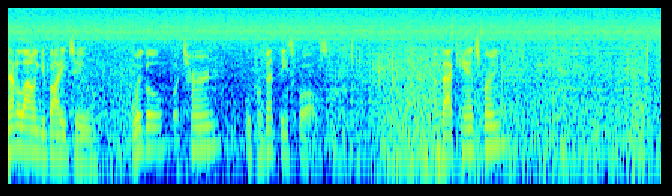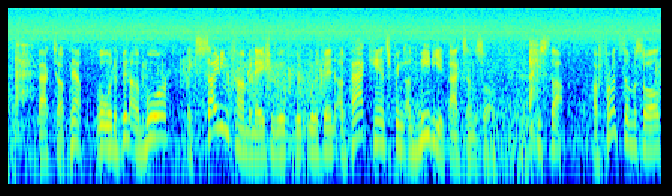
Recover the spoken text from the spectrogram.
Not allowing your body to wiggle or turn will prevent these falls. A back handspring. Back tuck. Now, what would have been a more exciting combination would, would, would have been a back handspring immediate back somersault. She stopped. A front somersault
